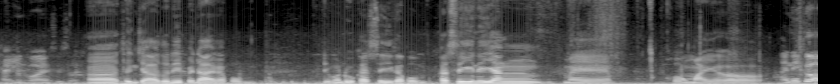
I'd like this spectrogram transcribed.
ใช่อินวอยซื้อสดอ่าถึงจะเอาตัวนี้ไปได้ครับผม เดี๋ยวมาดูคัสซีครับผมคัสซีนี่ยังแหมของใหม่ก็อันนี้ก็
